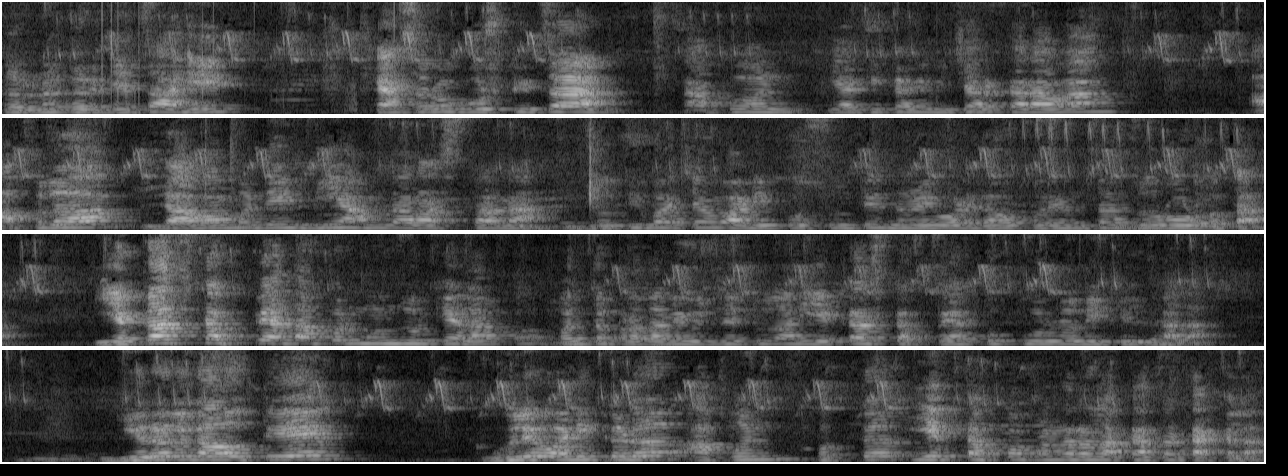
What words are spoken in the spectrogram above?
करणं गरजेचं आहे. ह्या सर्व गोष्टीचा आपण या ठिकाणी विचार करावा. आपला गावामध्ये मी आमदार असताना ज्योतिबाच्या वाडीपासून ते नळी वडगाव पर्यंतचा जो रोड होता एकाच टप्प्यात आपण मंजूर केला प- पंतप्रधान योजनेतून आणि एकाच टप्प्यात तो पूर्ण देखील झाला. गिरलगाव ते घुलेवाडीकडं आपण फक्त एक टप्पा पंधरा लाखाचा टाकला.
